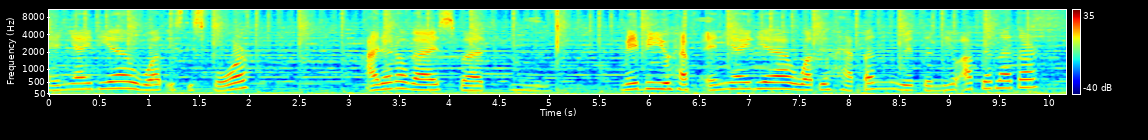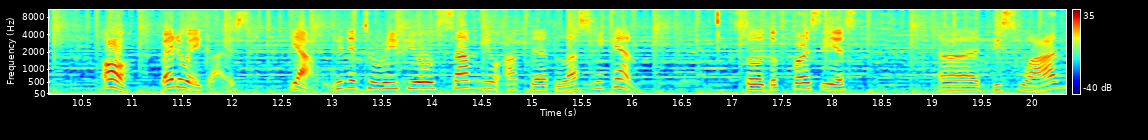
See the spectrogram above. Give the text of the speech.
any idea what is this for? I don't know guys but hmm, maybe you have any idea what will happen with the new update later oh by the way guys yeah we need to review some new update last weekend. So the first is uh, this one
